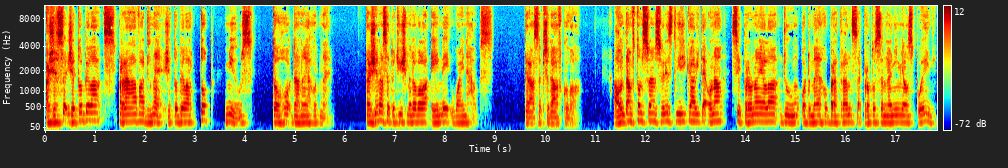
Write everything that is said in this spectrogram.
a že, se, že to byla zpráva dne, že to byla top news toho daného dne. Ta žena se totiž jmenovala Amy Winehouse, která se předávkovala. A on tam v tom svém svědectví říká, víte, ona si pronajala dům od mého bratrance, proto jsem na ní měl spojení.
